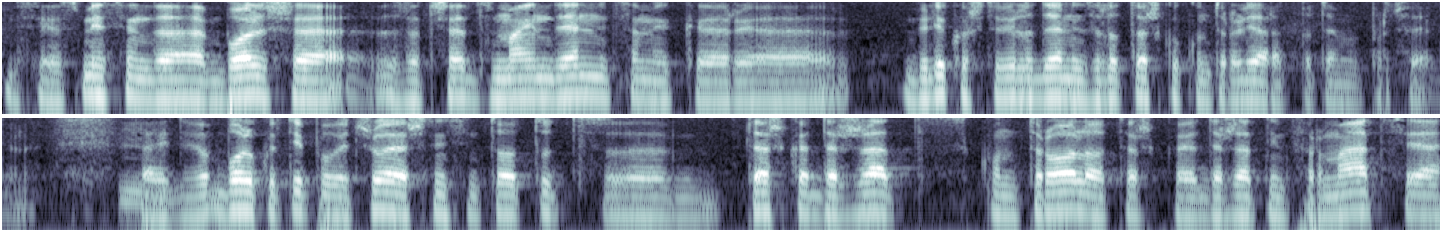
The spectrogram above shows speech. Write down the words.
Mislim, jaz mislim, da je boljše začeti z manj delnicami, ker uh, veliko število delnic zelo težko kontrolirati potem v portfelju. Mm. Bolj kot ti povečuješ, mislim, to tudi uh, težko je držati kontrolo, težko je držati informacije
